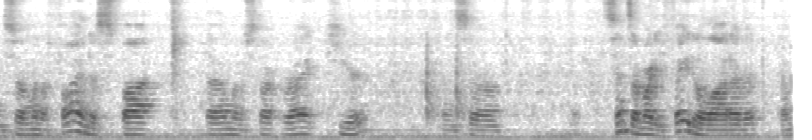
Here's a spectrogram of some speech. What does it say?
and so I'm gonna find a spot. Uh, I'm gonna start right here. And so, since I've already faded a lot of it, I'm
